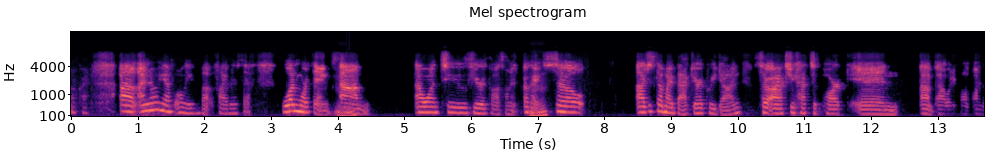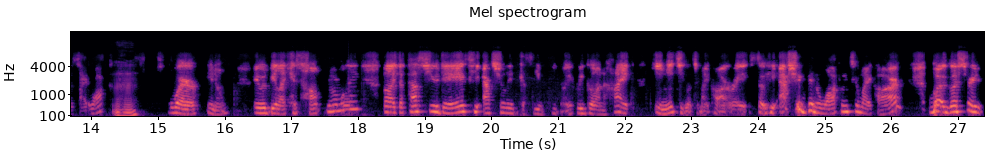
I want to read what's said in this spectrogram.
Okay. Um, I know you have only about five minutes left. One more thing. Mm-hmm. Um, I want to hear your thoughts on it. Okay, mm-hmm. so I just got my backyard redone, so I actually had to park in um, uh, what do you call it, on the sidewalk, mm-hmm. Where you know it would be like his hump normally. But like the past few days, he actually because he, you know, if we go on a hike, he needs to go to my car, right? So he actually been walking to my car, but go straight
